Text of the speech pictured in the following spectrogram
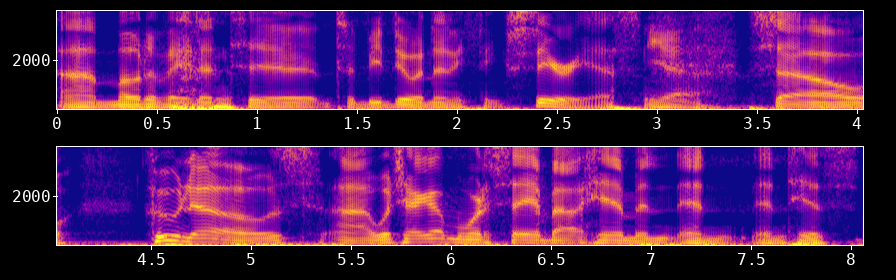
uh, motivated to to be doing anything serious. Yeah. So who knows? Uh, which I got more to say about him and, and, and his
